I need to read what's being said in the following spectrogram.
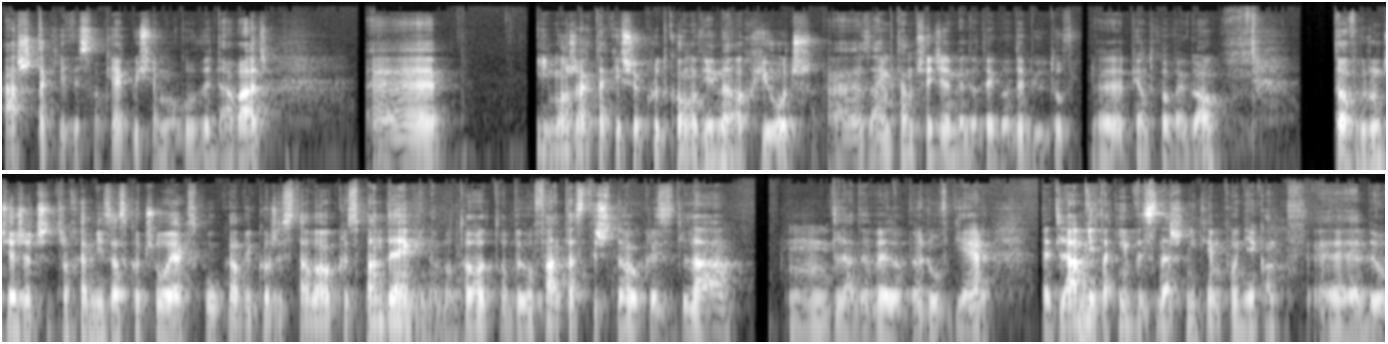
aż takie wysokie, jakby się mogło wydawać. I może jak tak jeszcze krótko mówimy o Huge, e, zanim tam przejdziemy do tego debiutu e, piątkowego, to w gruncie rzeczy trochę mnie zaskoczyło, jak spółka wykorzystała okres pandemii, no bo to, to był fantastyczny okres dla, mm, dla deweloperów gier. Dla mnie takim wyznacznikiem poniekąd e, był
